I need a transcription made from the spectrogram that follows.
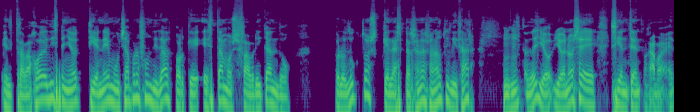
El trabajo de diseño tiene mucha profundidad porque estamos fabricando productos que las personas van a utilizar. Entonces, yo, yo no sé si eh,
